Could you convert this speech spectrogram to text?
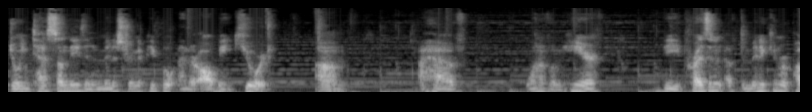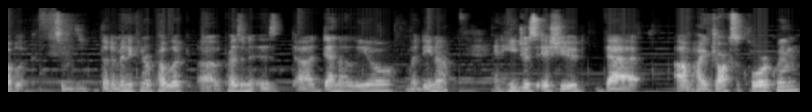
doing tests on these and administering to people, and they're all being cured. Um, I have one of them here the president of Dominican Republic. So the Dominican Republic, uh, the president is uh, Danilo Medina, and he just issued that um, hydroxychloroquine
